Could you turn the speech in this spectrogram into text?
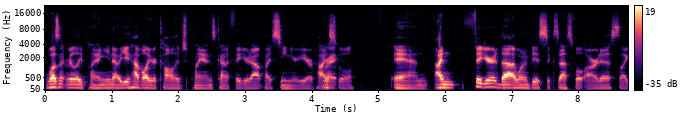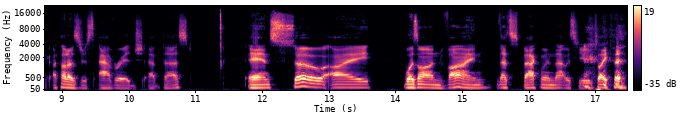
wasn't really planning. You know, you have all your college plans kind of figured out by senior year of high Right. school, and I figured that I wouldn't be a successful artist. Like I thought I was just average at best, and so I was on Vine. That's back when that was huge, like the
